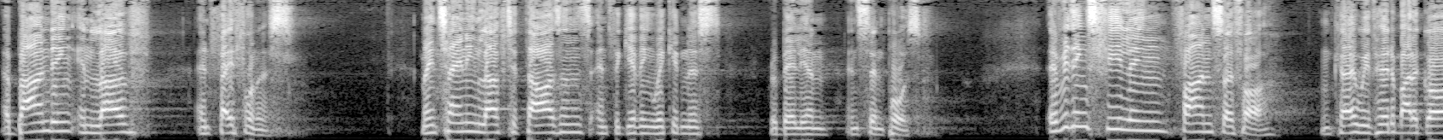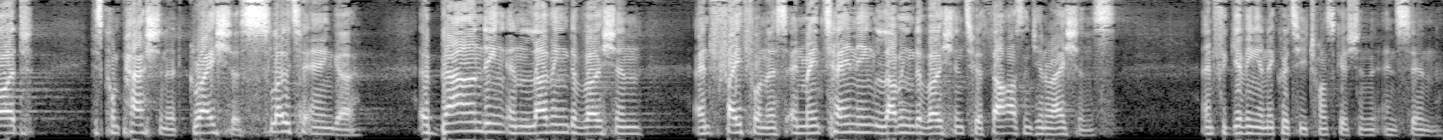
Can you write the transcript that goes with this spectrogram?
abounding in love and faithfulness, maintaining love to thousands and forgiving wickedness rebellion, and sin. Pause. Everything's feeling fine so far. Okay, we've heard about a God who's compassionate, gracious, slow to anger, abounding in loving devotion and faithfulness, and maintaining loving devotion to a thousand generations, and forgiving iniquity, transgression, and sin.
